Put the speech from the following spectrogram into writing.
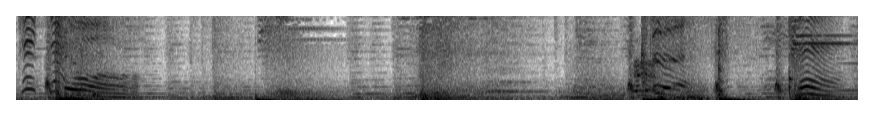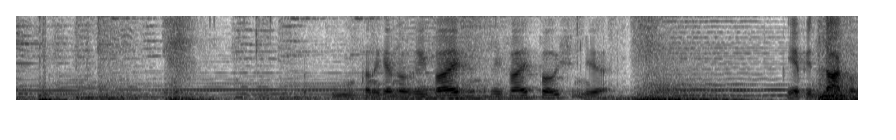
Take that. Kan ik hem nog revive? Revive potion? Ja. Hier heb je een taco.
